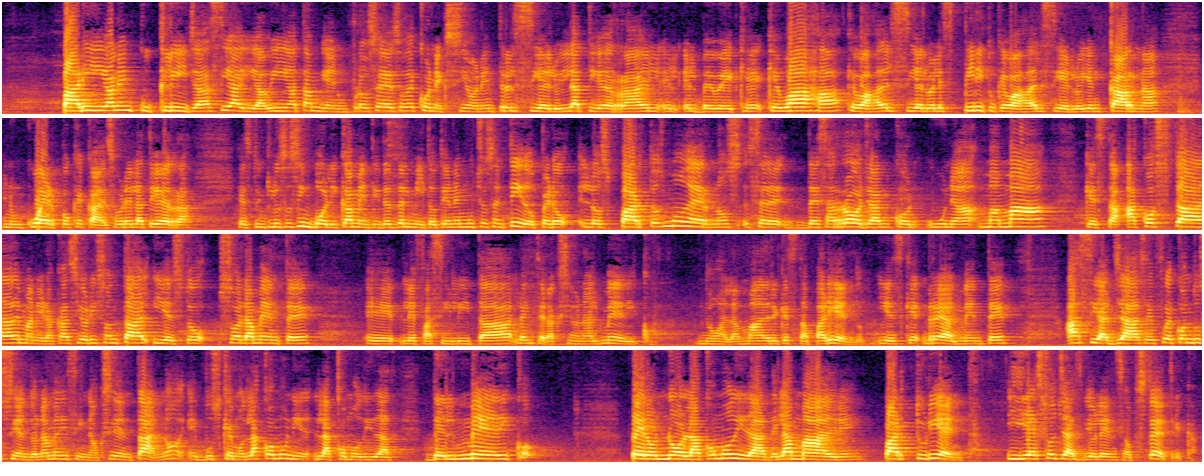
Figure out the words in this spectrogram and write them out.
parían en cuclillas y ahí había también un proceso de conexión entre el cielo y la tierra, el, bebé que, baja, que baja del cielo, el espíritu que baja del cielo y encarna en un cuerpo que cae sobre la tierra. Esto incluso simbólicamente y desde el mito tiene mucho sentido, pero los partos modernos se desarrollan con una mamá que está acostada de manera casi horizontal y esto solamente eh, le facilita la interacción al médico, no a la madre que está pariendo. Y es que realmente hacia allá se fue conduciendo la medicina occidental, ¿no? Eh, busquemos la, la comodidad del médico, pero no la comodidad de la madre parturienta. Y eso ya es violencia obstétrica.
